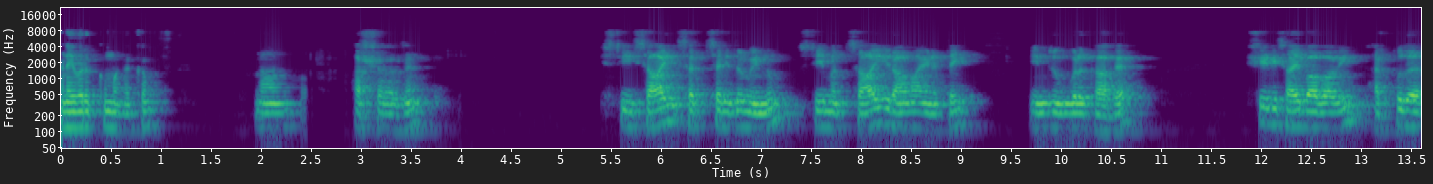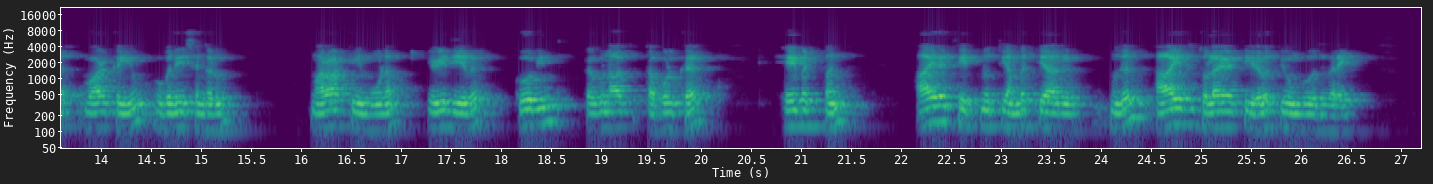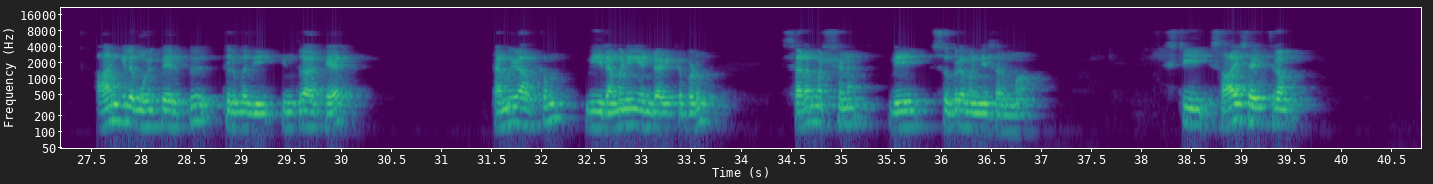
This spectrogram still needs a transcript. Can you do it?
அனைவருக்கும் வணக்கம். நான் ஹர்ஷவர்தன். ஸ்ரீ சாய் சச்சரிதம் என்னும் ஸ்ரீமத் சாய் ராமாயணத்தை இன்று உங்களுக்காக ஸ்ரீ சாய்பாபாவின் அற்புத வாழ்க்கையும் உபதேசங்களும் மராட்டி மூலம் எழுதியவர் கோவிந்த் ரகுநாத் தபோல்கர் ஹேமட் பந்த். ஆயிரத்தி எட்நூற்றி ஐம்பத்தி ஆறு முதல் ஆயிரத்தி தொள்ளாயிரத்தி இருபத்தி ஒம்பது வரை ஆங்கில மொழிபெயர்ப்பு திருமதி இந்திரா கேர் தமிழாக்கம் வி ரமணி என்று அழைக்கப்படும் சடமர்ஷன வி சுப்பிரமணிய சர்மா. ஸ்ரீ சாய் சரித்திரம்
